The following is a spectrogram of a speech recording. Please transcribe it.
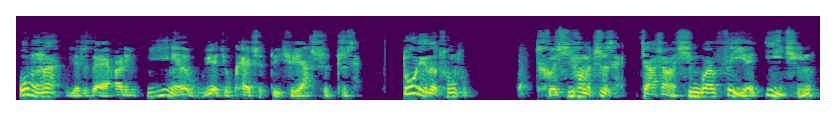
欧盟呢，也是在二零一一年的五月就开始对叙利亚实施制裁。多年的冲突和西方的制裁，加上新冠肺炎疫情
